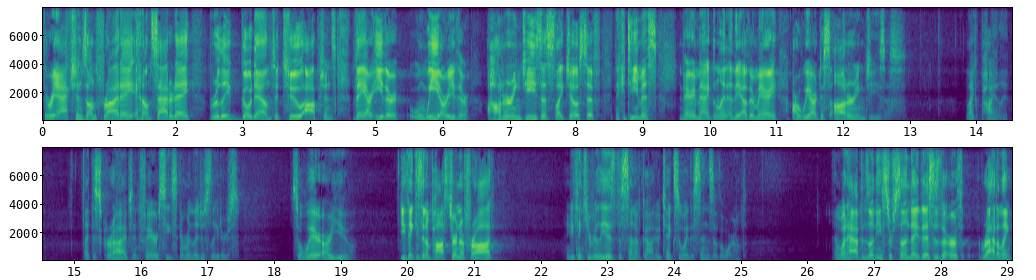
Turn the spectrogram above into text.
The reactions on Friday and on Saturday really go down to two options. They are either, we are either honoring Jesus like Joseph, Nicodemus, Mary Magdalene, and the other Mary, or we are dishonoring Jesus like Pilate, like the scribes and Pharisees and religious leaders. So, where are you? Do you think he's an impostor and a fraud? Do you think he really is the Son of God who takes away the sins of the world? And what happens on Easter Sunday? This is the earth rattling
